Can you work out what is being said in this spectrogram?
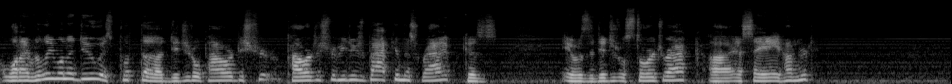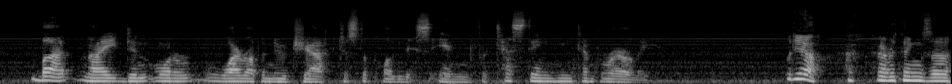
What I really want to do is put the digital power distri power distributors back in this rack because it was a digital storage rack, uh, SA800. But I didn't want to wire up a new jack just to plug this in for testing temporarily. But yeah, everything's uh,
